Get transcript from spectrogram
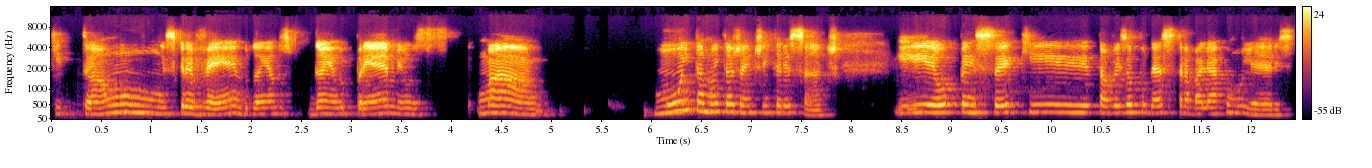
que estão escrevendo, ganhando, ganhando prêmios, uma muita, muita gente interessante. E eu pensei que talvez eu pudesse trabalhar com mulheres.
